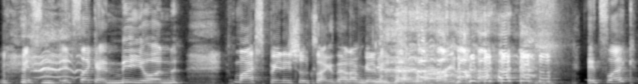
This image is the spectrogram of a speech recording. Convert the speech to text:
It's, it's like a neon. If my spinach looks like that, I'm going to be very worried. It's like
